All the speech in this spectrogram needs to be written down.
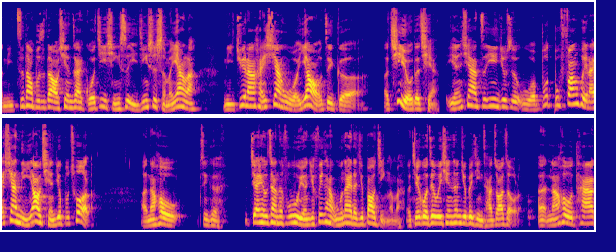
你知道不知道现在国际形势已经是什么样了？你居然还向我要这个。呃，汽油的钱，言下之意就是我不不翻回来向你要钱就不错了，啊，然后这个加油站的服务员就非常无奈的就报警了嘛，结果这位先生就被警察抓走了，呃，然后他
